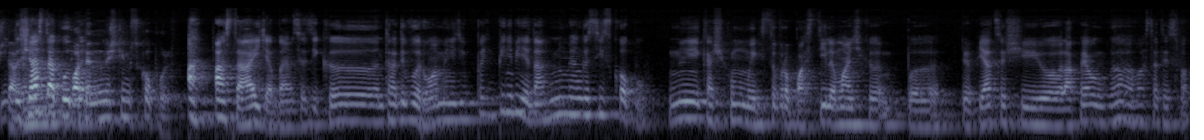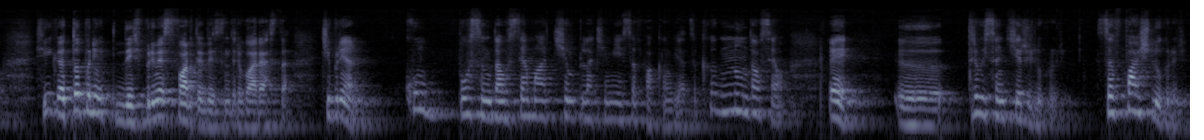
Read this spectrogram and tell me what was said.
Și, și deci asta nu, cu... Poate nu ne știm scopul. A, asta aici voiam să zic, că într-adevăr oamenii zic, păi bine, bine, dar nu mi-am găsit scopul. Nu e ca și cum există vreo pastilă magică pe, pe piață și eu dacă iau, a, asta trebuie să fac. Și că tot prim, deci primesc foarte des întrebarea asta. Ciprian, cum pot să-mi dau seama ce îmi place mie să fac în viață? Că nu îmi dau seama. E, uh, trebuie să încerci lucruri, să faci lucruri,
